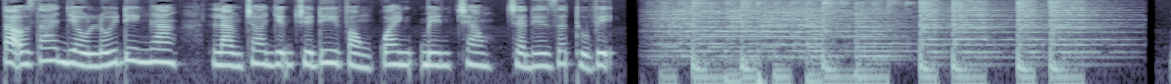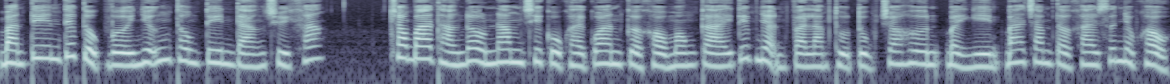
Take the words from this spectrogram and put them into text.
tạo ra nhiều lối đi ngang, làm cho những chuyến đi vòng quanh bên trong trở nên rất thú vị. Bản tin tiếp tục với những thông tin đáng chú ý khác. Trong 3 tháng đầu năm, Tri Cục Hải quan cửa khẩu Mong Cái tiếp nhận và làm thủ tục cho hơn 7.300 tờ khai xuất nhập khẩu,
